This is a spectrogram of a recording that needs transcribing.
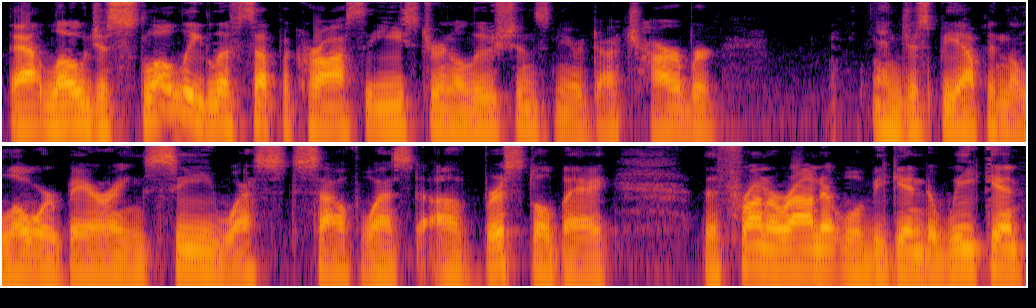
that low just slowly lifts up across the eastern Aleutians near Dutch Harbor and just be up in the lower Bering Sea, west southwest of Bristol Bay. The front around it will begin to weaken,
